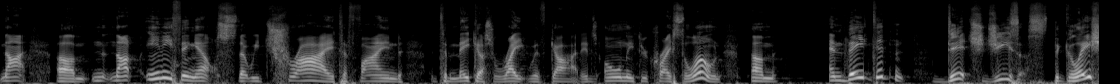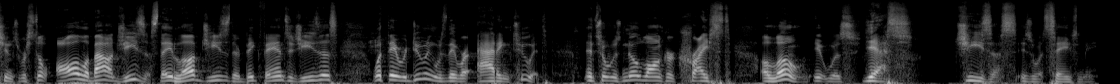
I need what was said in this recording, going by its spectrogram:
not, um, n- not anything else that we try to find to make us right with God. It's only through Christ alone. Um, and they didn't ditch Jesus. The Galatians were still all about Jesus. They loved Jesus, they're big fans of Jesus. What they were doing was they were adding to it. And so it was no longer Christ alone. It was, yes, Jesus is what saves me.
